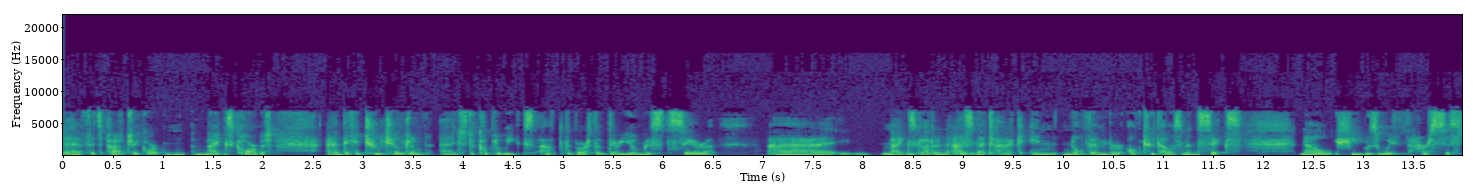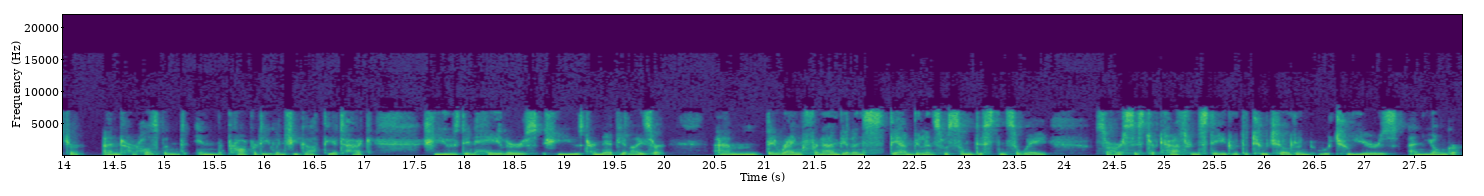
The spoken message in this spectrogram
uh, Fitzpatrick or Mags Corbett, and they had two children. Uh, just a couple of weeks after the birth of their youngest, Sarah, uh, Mags got an asthma attack in November of 2006. Now, she was with her sister and her husband in the property when she got the attack. She used inhalers, she used her nebulizer, um, they rang for an ambulance. The ambulance was some distance away. So her sister Catherine stayed with the two children who were two years and younger.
